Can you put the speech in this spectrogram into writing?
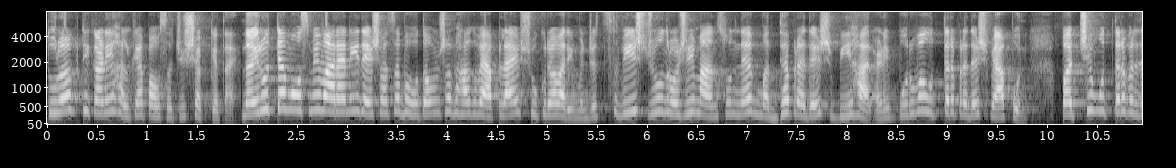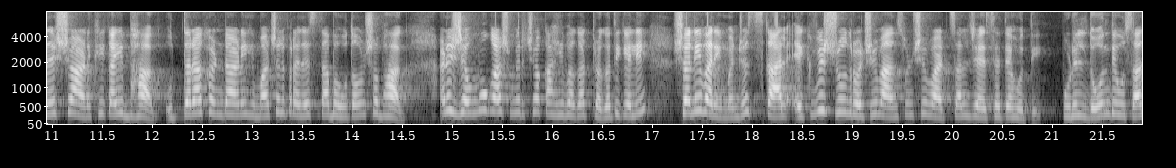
तुरळक ठिकाणी हलक्या पावसाची शक्यता आहे. नैऋत्य मोसमी वाऱ्यांनी देशाचा बहुतांश भाग व्यापलाय. शुक्रवारी म्हणजेच वीस जून रोजी मान्सूनने मध्य प्रदेश बिहार आणि पूर्व उत्तर प्रदेश व्यापून पश्चिम उत्तर प्रदेशच्या आणखी काही भाग उत्तराखंड आणि हिमाचल प्रदेशचा बहुतांश भाग आणि जम्मू काश्मीरच्या काही भागात प्रगती केली. शनिवारी म्हणजेच काल एकवीस जून रोजी मान्सूनची वाटचाल जैसे ते होती. पुढील दोन दिवसात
